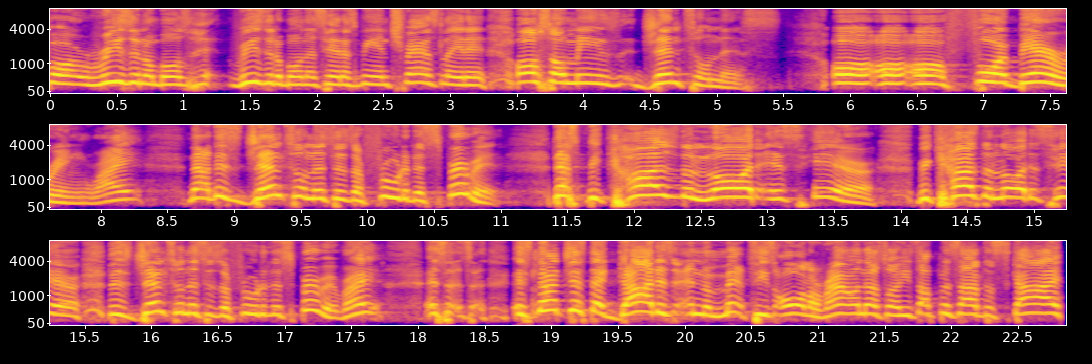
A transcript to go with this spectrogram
for reasonable, reasonableness here that's being translated also means gentleness or, or, or forbearing, right? Now, this gentleness is a fruit of the Spirit. That's because the Lord is here. Because the Lord is here, this gentleness is a fruit of the Spirit, right? It's, it's, it's not just that God is in the midst, He's all around us or He's up inside the sky.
